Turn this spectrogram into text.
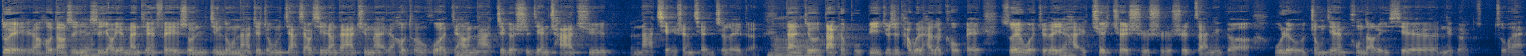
对，然后当时也是谣言漫天飞，说你京东拿这种假消息让大家去买，然后囤货，然后拿这个时间差去拿钱生钱之类的，但就大可不必，就是他为了他的口碑，所以我觉得也还确确实实是在那个物流中间碰到了一些那个阻碍。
